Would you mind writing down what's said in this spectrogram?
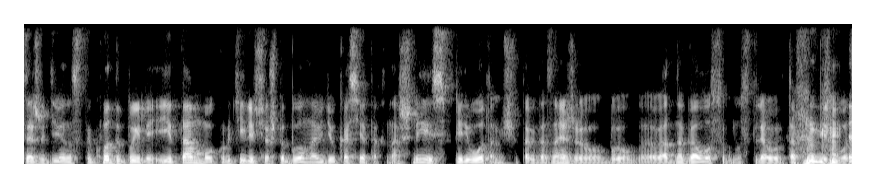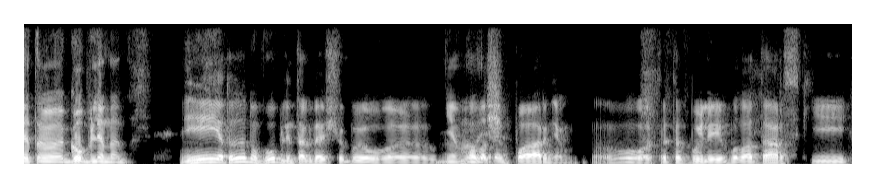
даже 90-е годы были, и там крутили все, что было на видеокассетах, нашли с переводом еще тогда, знаешь же, был э, одноголосый гнустлявый такой перевод. Этого гоблина. Нет, ну, Гоблин тогда еще был э, Не молодым еще. парнем. Вот. Это были Володарский,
